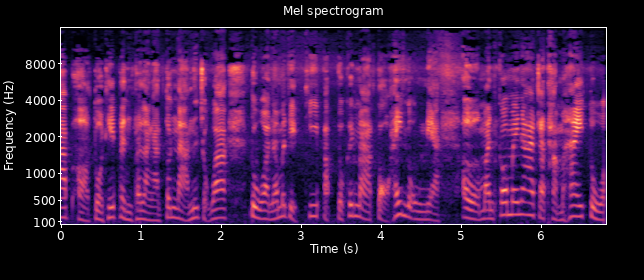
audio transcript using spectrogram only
าพเอ่อตัวที่เป็นพลังงานต้นน้ำเนื่องจากว่าตัวน้ำมันดิบที่ปรับตัวขึ้นมาต่อให้ลงเนี่ยเออมันก็ไม่น่าจะทำให้ตัว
